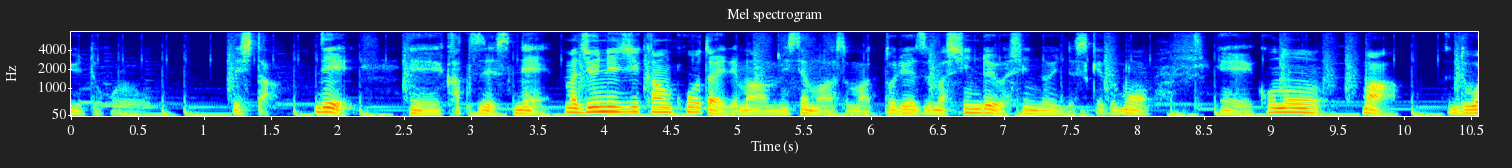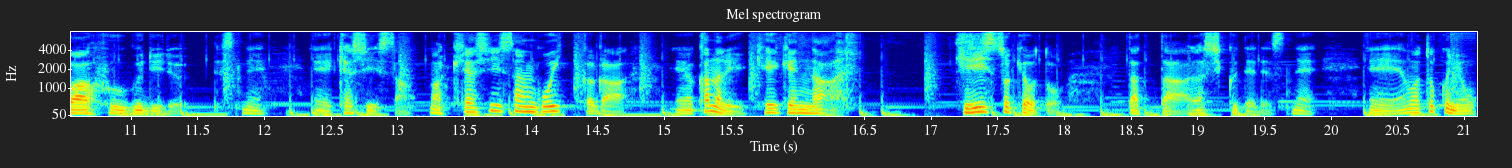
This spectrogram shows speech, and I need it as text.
いうところでした。で、えー、かつですね、まあ、12時間交代で、まあ、店を回すと、まあ、とりあえず、まあ、しんどいはしんどいんですけども、えー、この、まあ、ドワーフグリルですね、え、キャシーさん。まあ、キャシーさんご一家が、え、かなり敬虔な キリスト教徒だったらしくてですね、えー、まあ、特に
